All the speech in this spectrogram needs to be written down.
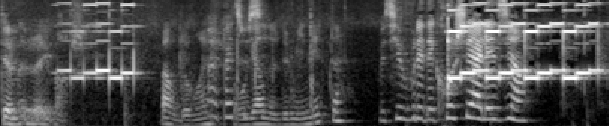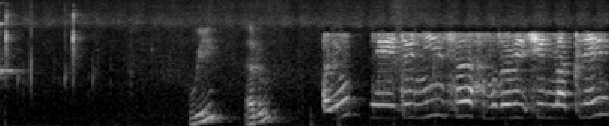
Tellement j'avais marché. Pardon, hein, Ah, je regarde deux minutes. Mais si vous voulez décrocher, allez-y. hein. Oui, allô? Allô, c'est Denise, vous avez essayé de m'appeler?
